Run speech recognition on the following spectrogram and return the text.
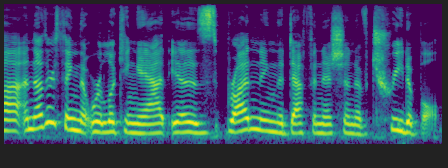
Uh, another thing that we're looking at is broadening the definition of treatable.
